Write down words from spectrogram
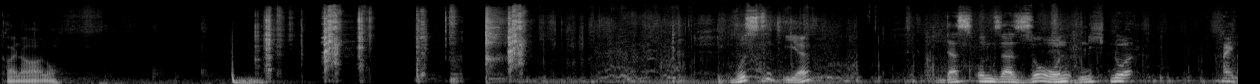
Keine Ahnung. Wusstet ihr, dass unser Sohn nicht nur ein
